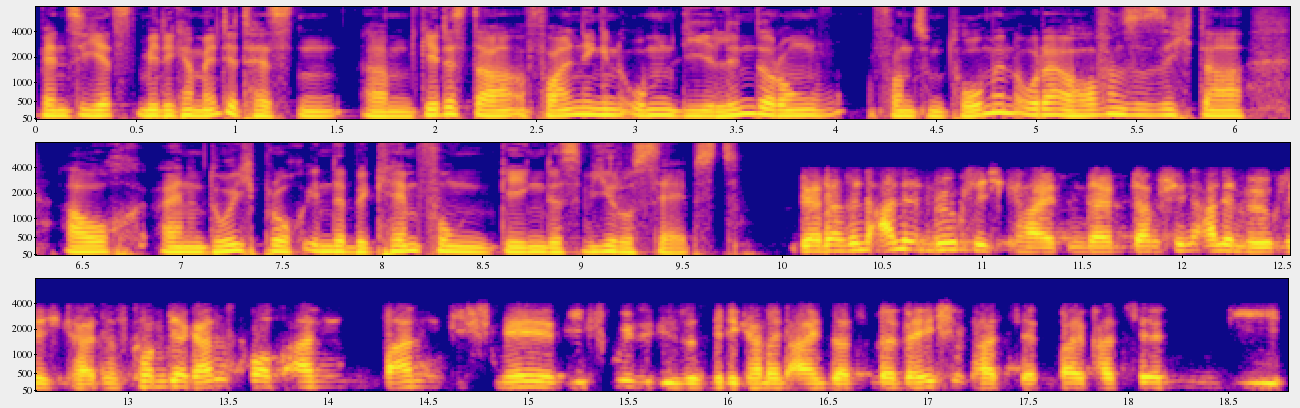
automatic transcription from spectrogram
Wenn Sie jetzt Medikamente testen, ähm, geht es da vor allen Dingen um die Linderung von Symptomen oder erhoffen Sie sich da auch einen Durchbruch in der Bekämpfung gegen das Virus selbst? Ja, da sind alle Möglichkeiten, da, da bestehen alle Möglichkeiten. Es kommt ja ganz drauf an, wann, wie schnell, wie früh Sie dieses Medikament einsetzen, bei welchen Patienten, bei Patienten, die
